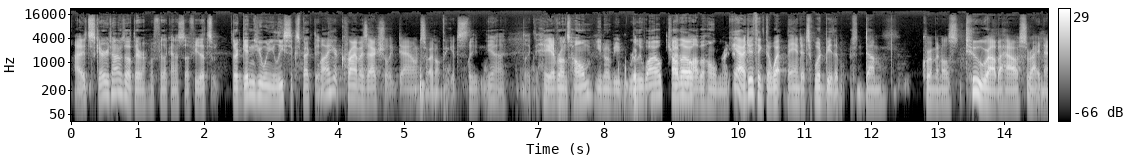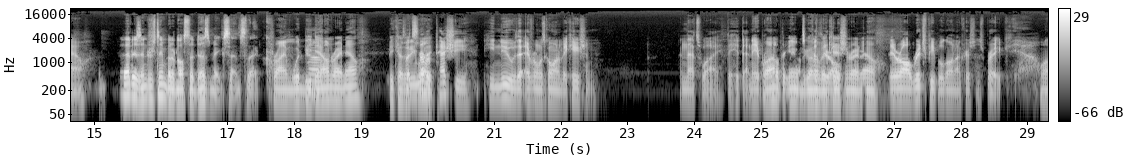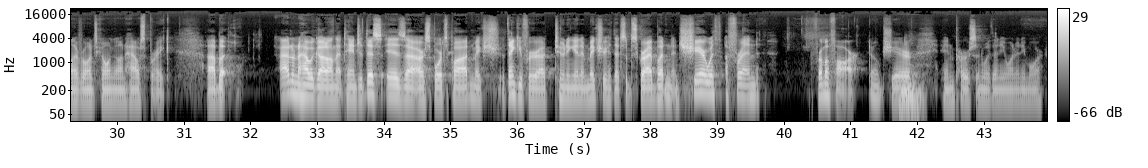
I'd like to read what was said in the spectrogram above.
Uh, It's scary times out there for that kind of stuff. That's they're getting to you when you least expect it. Well, I hear crime is actually down, so I don't think it's. Yeah, like hey, everyone's home. You know, it'd be really wild. Try Although- to rob a home right Yeah, I do think the wet bandits would be the dumb criminals to rob a house right now. That is interesting, but it also does make sense that crime would be No. down right now because But it's you remember like, Pesci? He knew that everyone was going on vacation, and that's why they hit that neighborhood. well, I don't think anyone's going on they're all- vacation right now. They were all rich people going on Christmas break. Yeah, while everyone's going on house break. Uh, but I don't know how we got on that tangent. This is uh, our sports pod. Make sure, thank you for uh, tuning in, and make sure you hit that subscribe button and share with a friend from afar. Don't share in person with anyone anymore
